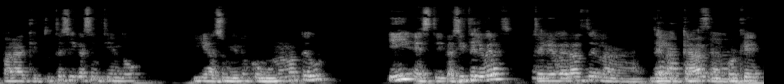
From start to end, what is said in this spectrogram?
para que tú te sigas sintiendo y asumiendo como un amateur y este, así te liberas, te liberas de la, de, la, carga, porque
